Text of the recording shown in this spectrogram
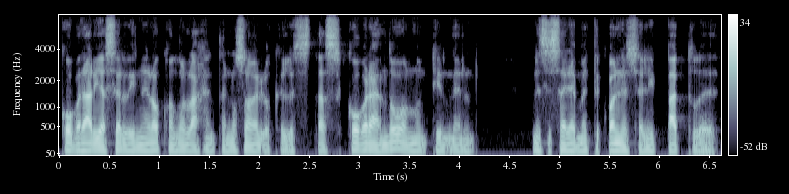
cobrar y hacer dinero cuando la gente no sabe lo que les estás cobrando o no entienden necesariamente cuál es el impacto de,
